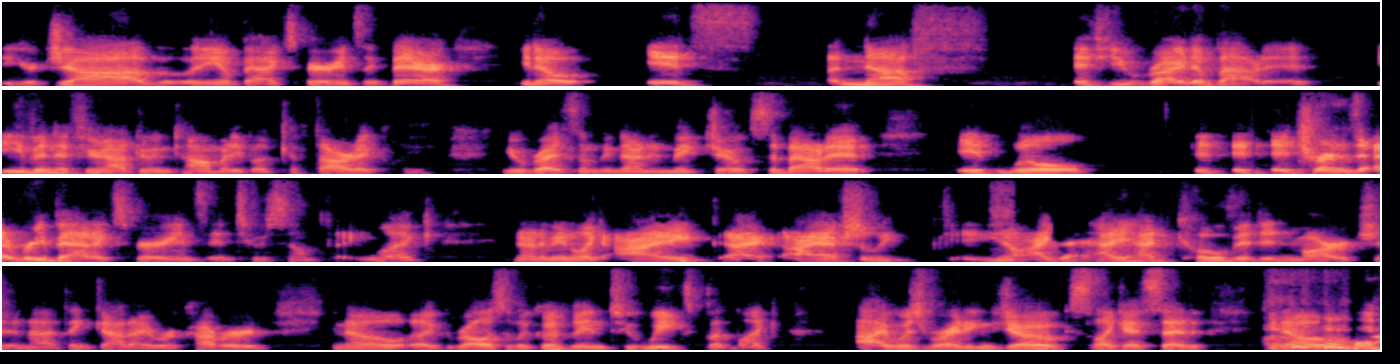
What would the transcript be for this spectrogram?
your job you know bad experience like there you know it's enough if you write about it even if you're not doing comedy but cathartically you write something down and make jokes about it it will it, it, it turns every bad experience into something like you know what I mean? Like I, I, I actually, you know, I, I had COVID in March, and I thank God I recovered, you know, like relatively quickly in two weeks. But like I was writing jokes, like I said, you know,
